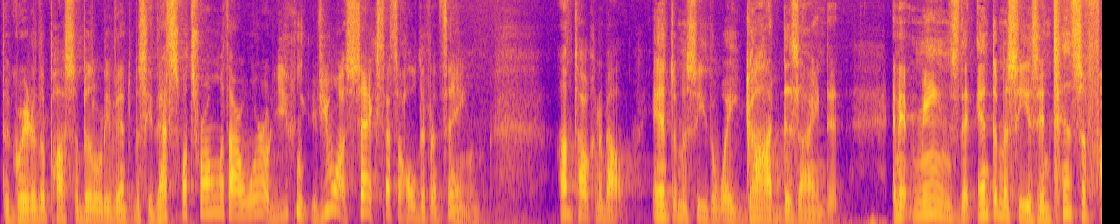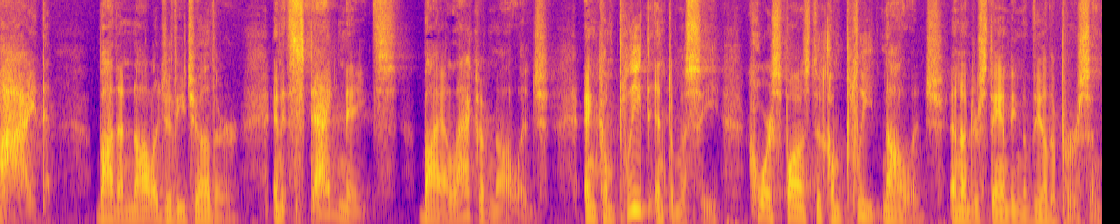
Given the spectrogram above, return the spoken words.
the greater the possibility of intimacy. That's what's wrong with our world. You can, if you want sex, that's a whole different thing. I'm talking about intimacy the way God designed it. And it means that intimacy is intensified by the knowledge of each other, and it stagnates by a lack of knowledge. And complete intimacy corresponds to complete knowledge and understanding of the other person.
